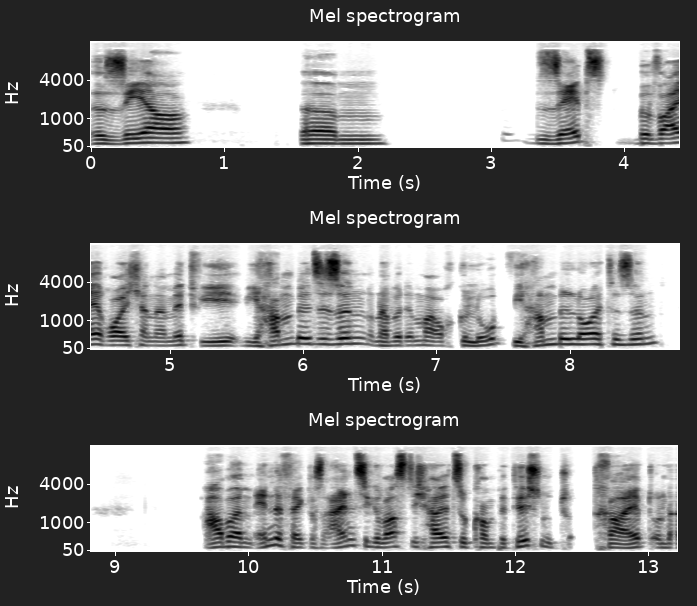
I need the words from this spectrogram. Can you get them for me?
sehr ähm, selbst beweihräuchern damit, wie, wie humble sie sind. Und da wird immer auch gelobt, wie humble Leute sind. Aber im Endeffekt, das Einzige, was dich halt zu Competition treibt, und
